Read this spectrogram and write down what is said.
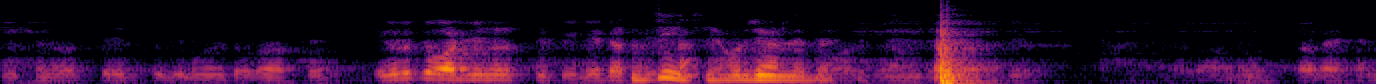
পিছনে হচ্ছে সিডি মনিটর আছে। এগুলো কি অরিজিনাল সিটি লেদার জি জি অরিজিনাল লেদার দেখেন।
